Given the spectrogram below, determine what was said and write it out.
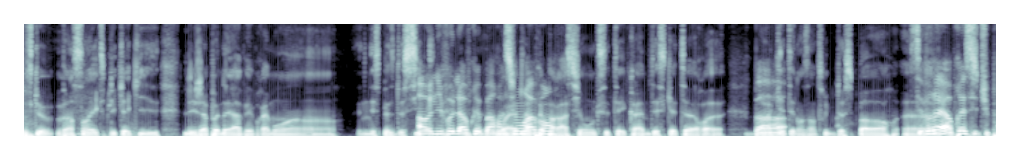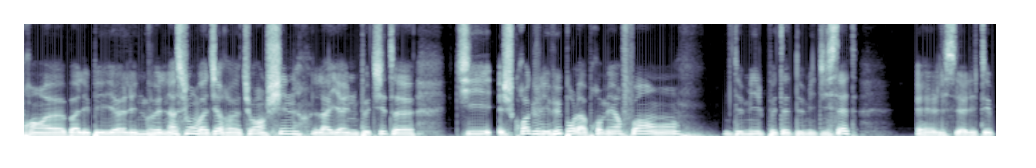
Parce que Vincent expliquait que les Japonais avaient vraiment un- une espèce de cycle. Ah, au niveau de la préparation Ouais, de la avant. préparation, que c'était quand même des skateurs euh, bah, qui étaient dans un truc de sport. euh, C'est vrai, après, si tu prends euh, bah, les pays, euh, les nouvelles nations, on va dire, euh, tu vois, en Chine, là, il y a une petite euh, qui, je crois que je l'ai vue pour la première fois en 2000, peut-être 2017. Elle, elle était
